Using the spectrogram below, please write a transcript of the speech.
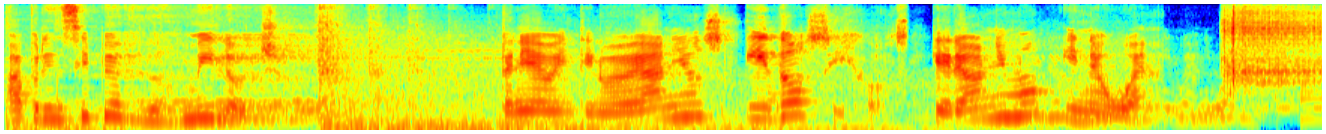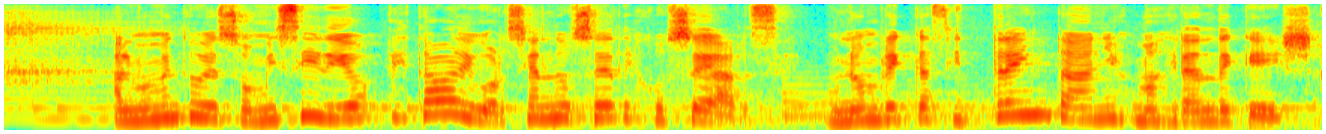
a principios de 2008. Tenía 29 años y dos hijos, Jerónimo y Nehuen. Al momento de su homicidio, estaba divorciándose de José Arce, un hombre casi 30 años más grande que ella,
